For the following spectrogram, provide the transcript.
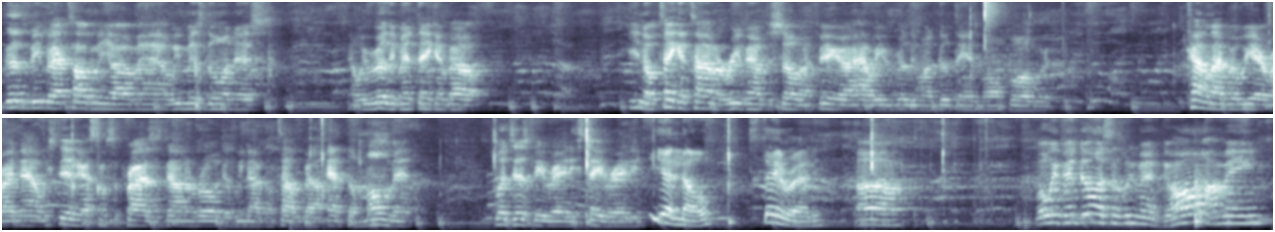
Good to be back talking to y'all, man. We miss doing this, and we really been thinking about, you know, taking time to revamp the show and figure out how we really want to do things going forward. Kind of like where we at right now. We still got some surprises down the road that we're not gonna talk about at the moment, but just be ready, stay ready. Yeah, no. Stay ready. Uh, what we've been doing since we've been gone, I mean,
